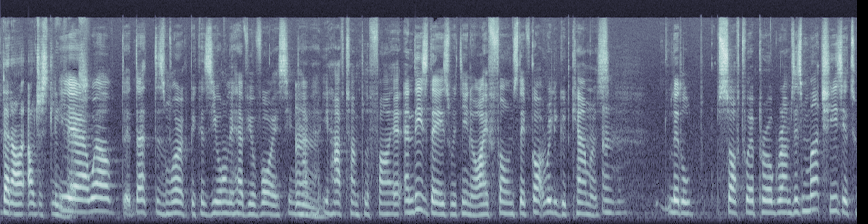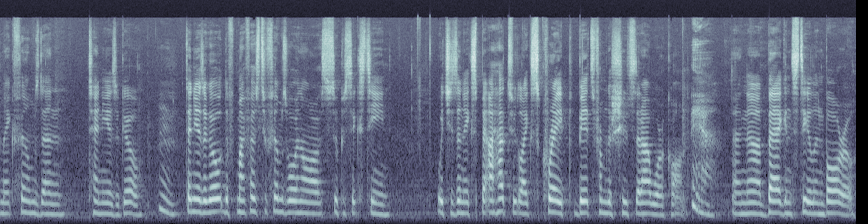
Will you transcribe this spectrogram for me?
then I'll, I'll just leave Yeah, it. Yeah, well, th- that doesn't work because you only have your voice. You, Mm. have, you have to amplify it. And these days, with you know iPhones, they've got really good cameras, Mm-hmm. little software programs. It's much easier to make films than 10 years ago. Hmm. 10 years ago, the, my first two films were when our Super 16, which is an exp- I had to like scrape bits from the shoots that I work on Yeah. and uh, beg and steal and borrow.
